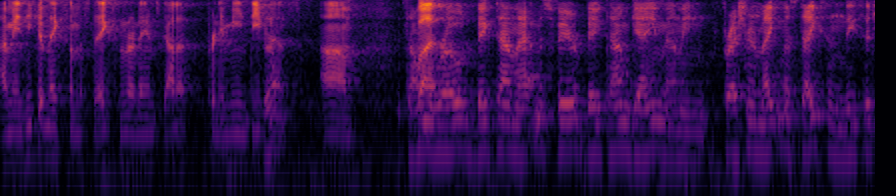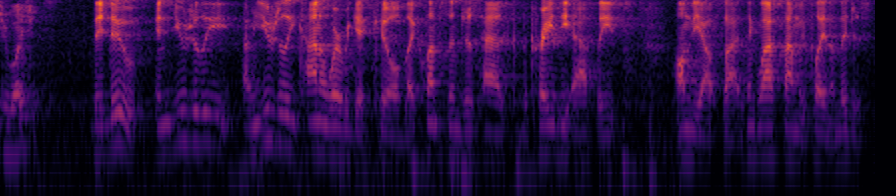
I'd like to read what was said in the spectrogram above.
I mean, he could make some mistakes. Notre Dame's got a pretty mean defense. Um, It's on But- the road, big time atmosphere, big time game. I mean, freshmen make mistakes in these situations. They do, and usually, I mean, usually kind of where we get killed. Like Clemson just has the crazy athletes on the outside. I think last time we played them, they just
